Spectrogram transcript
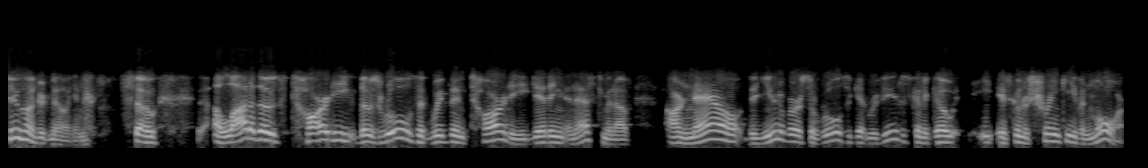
200 million. So, a lot of those tardy, those rules that we've been tardy getting an estimate of, are now the universe of rules that get reviewed is going to go is going to shrink even more.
